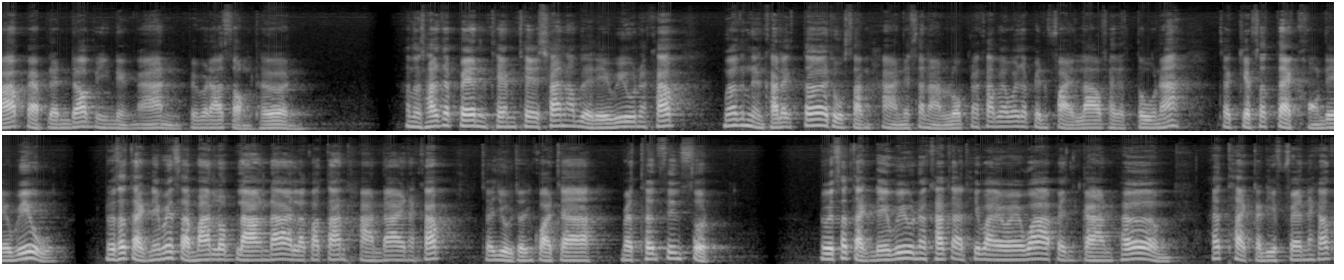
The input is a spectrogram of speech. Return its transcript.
บัฟแบบ random อีก1อัน เป็นเวลา 2 เทิร์น อันสุดท้ายจะเป็น Temptation of the Devil นะครับ มื่อหนึ่งคาแรคเตอร์ถูกสังหารในสนามรบนะครับไม่ว่าจะเป็นฝ่ายเราฝ่ายศัตรูนะ จะเก็บสแต็กของ Devil โดยสแต็กนี้ไม่สามารถลบล้างได้แล้วก็ต้านทานได้นะครับ จะอยู่จนกว่าจะแบทเทิลสิ้นสุด โดยสแต็ก Devil นะครับจะอธิบายไว้ว่าเป็นการเพิ่ม Attack กับ Defense นะครับ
